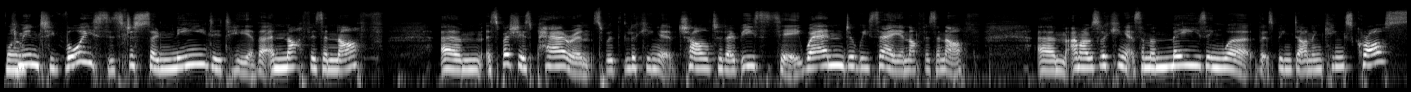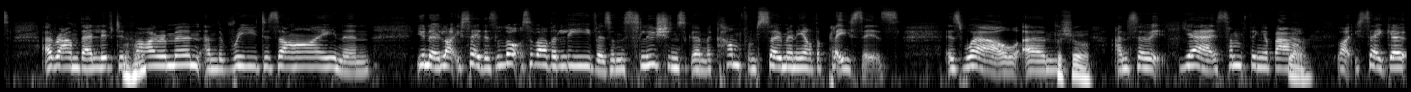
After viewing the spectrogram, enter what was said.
community voice is just so needed here that enough is enough um, especially as parents with looking at childhood obesity, when do we say enough is enough? Um, and I was looking at some amazing work that's being done in King's Cross around their lived environment and the redesign. And, you know, like you say, there's lots of other levers, and the solutions are going to come from so many other places as well. Um, For sure. And so, it, yeah, it's something about, Yeah. like you say, go,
